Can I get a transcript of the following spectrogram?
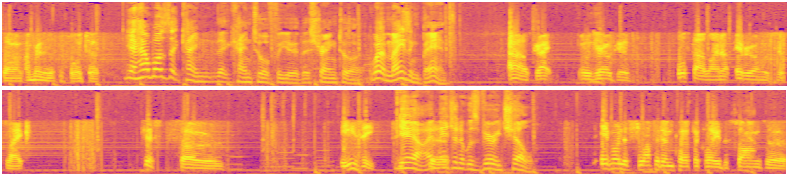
So I'm really looking forward to it. Yeah, how was that Kane, that Kane tour for you, the Strang tour? What an amazing band. Oh, it was great. It was real good. All star lineup. Everyone was just like, just so easy. Yeah, I The- imagine it was very chill. everyone just slotted in perfectly. The songs are,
